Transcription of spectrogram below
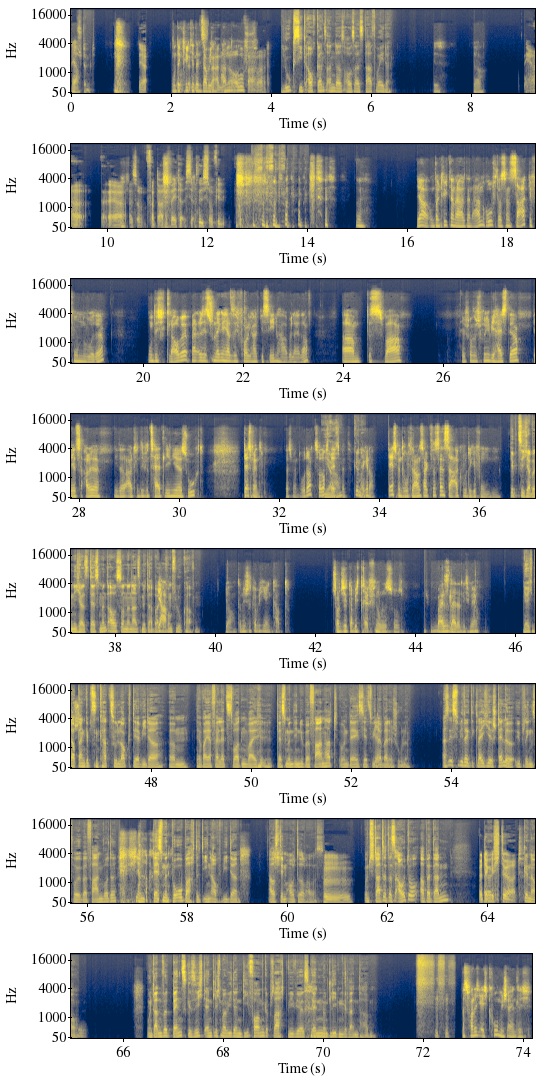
Ja. Stimmt. Und er kriegt ja dann, glaube ich, Eine einen Anruf. Hautfarbe. Luke sieht auch ganz anders aus als Darth Vader. Ja. Ja, äh, also von Darth Vader ist ja auch nicht so viel. ja, und dann kriegt er halt einen Anruf, dass ein Sarg gefunden wurde. Und ich glaube, also es ist schon länger her, dass ich die Folge halt gesehen habe, leider. Ähm, das war, helf mir auf Springen, wie heißt der, der jetzt alle in der alternativen Zeitlinie sucht? Desmond. Desmond, oder? Das war doch Ja, Desmond. genau. Ja, genau. Desmond ruft ihn an und sagt, dass sein Sarg wurde gefunden. Gibt sich aber nicht als Desmond aus, sondern als Mitarbeiter Ja. vom Flughafen. Ja, dann ist er, glaube ich, eh ein Cut. Sollen sich, glaube ich, treffen oder so. Ich weiß es leider nicht mehr. Ja, ich glaube, dann gibt es einen Cut zu Locke, der wieder, ähm, der war ja verletzt worden, weil Desmond ihn überfahren hat und der ist jetzt wieder Ja. bei der Schule. Das ist wieder die gleiche Stelle übrigens, wo er überfahren wurde. Ja, Und Desmond beobachtet ihn auch wieder aus dem Auto raus. Hm. Und startet das Auto, aber dann, Wird er Äh, gestört. genau. Und dann wird Bens Gesicht endlich mal wieder in die Form gebracht, wie wir es kennen und lieben gelernt haben. das fand ich echt komisch eigentlich.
